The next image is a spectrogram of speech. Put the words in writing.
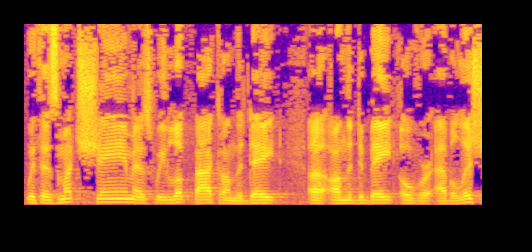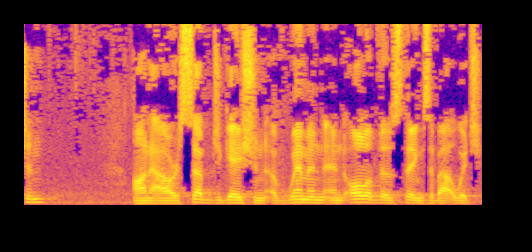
with as much shame as we look back on the date uh, on the debate over abolition, on our subjugation of women, and all of those things about which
